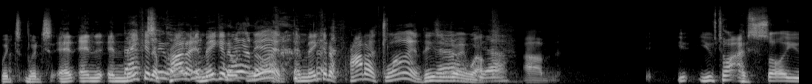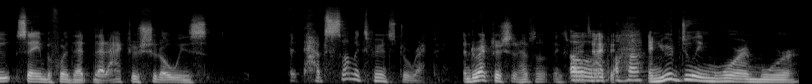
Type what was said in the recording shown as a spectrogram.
Which, which, and, and, and That make it too, a product, and make it a, yeah, and make it a product line. Things Yeah, are doing well. yeah. Um, you, you've taught. I saw you saying before that that actors should always have some experience directing, and directors should have some experience Oh, acting. uh-huh. And you're doing more and more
